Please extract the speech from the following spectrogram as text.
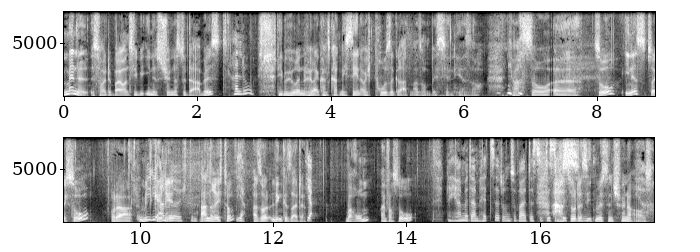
Mennel ist heute bei uns. Liebe Ines, schön, dass du da bist. Hallo. Liebe Hörerinnen und Hörer, ihr könnt es gerade nicht sehen, aber ich pose gerade mal so ein bisschen hier so. Ich mache so, äh, so, Ines, soll ich so? Oder mit die Gerät? andere Richtung, bitte. Andere Richtung? Ja. Also linke Seite? Ja. Warum? Einfach so? Naja, mit deinem Headset und so weiter sieht das ein Ach so, das sieht ein bisschen schöner aus.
